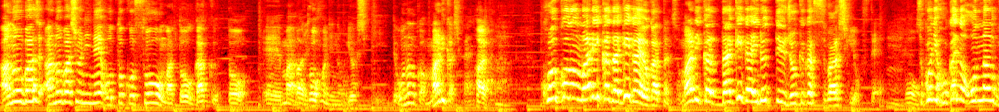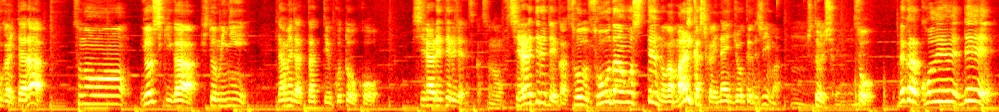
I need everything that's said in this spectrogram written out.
あの場あの場所にね男相馬とガクと、えー、まあ当本人のヨシキ。で女の子はマリカしかいない、はいここのマリカだけが良かったんですよ。マリカだけがいるっていう状況が素晴らしく良くて。うん。そこに他の女の子がいたらそのヨシキが瞳にダメだったっていうことをこう知られてるじゃないですか。その知られてるというかその相談を知ってるのがマリカしかいない状況でしょ今。一人しかいないね。そう。だからこれで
